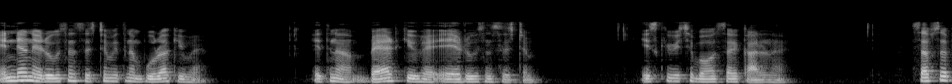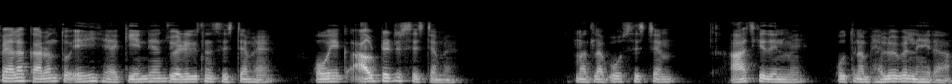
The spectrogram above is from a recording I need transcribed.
इंडियन एजुकेशन सिस्टम इतना बुरा क्यों है? इतना बैड क्यों है ये एजुकेशन सिस्टम इसके पीछे बहुत सारे कारण हैं। सबसे पहला कारण तो यही है कि इंडियन जो एजुकेशन सिस्टम है, वो एक आउटडेटेड सिस्टम है। मतलब वो सिस्टम आज के दिन में उतना वैल्यूएबल नहीं रहा।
